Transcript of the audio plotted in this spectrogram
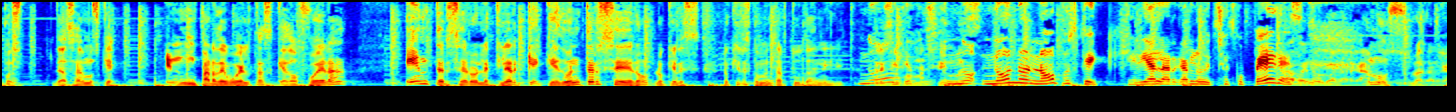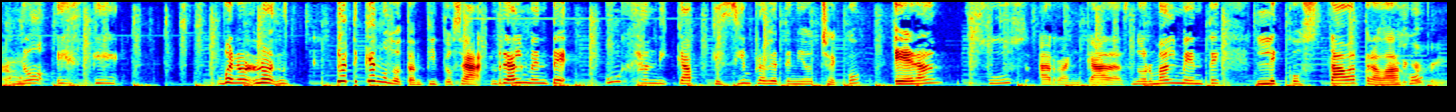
pues ya sabemos que en un par de vueltas quedó fuera. En tercero, Leclerc, que quedó en tercero. ¿Lo quieres, lo quieres comentar tú, Danielita? No, Tres información no, más. no, no, no, pues que quería alargar lo de Checo Pérez. Ah, bueno, lo alargamos, lo alargamos. No, es que. Bueno, no, platiquémoslo tantito. O sea, realmente un handicap que siempre había tenido Checo eran sus arrancadas. Normalmente le costaba trabajo. Handicap en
